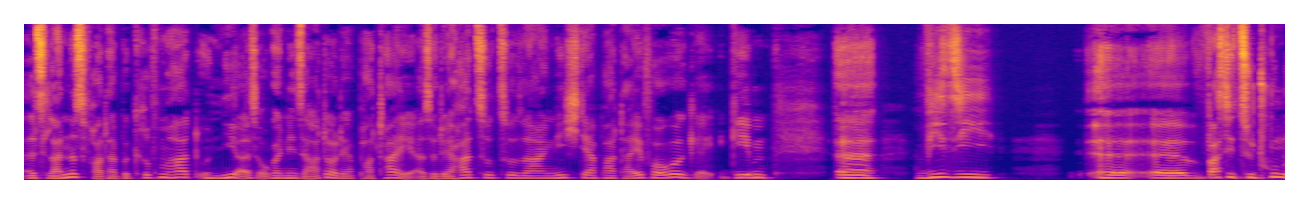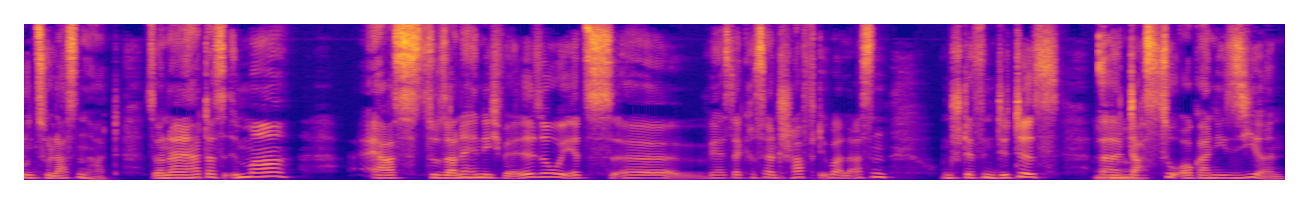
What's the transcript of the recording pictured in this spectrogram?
als Landesvater begriffen hat und nie als Organisator der Partei. Also der hat sozusagen nicht der Partei vorgegeben, äh, wie sie, äh, äh, was sie zu tun und zu lassen hat, sondern er hat das immer erst Susanne Hennig-Welso, jetzt, äh, wer heißt der, Christian Schaft überlassen und Steffen Dittes, äh, mhm. das zu organisieren.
